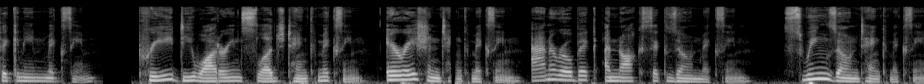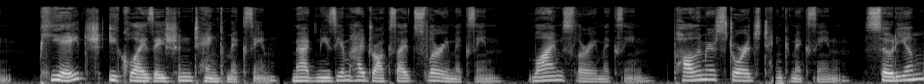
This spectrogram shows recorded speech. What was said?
thickening mixing, pre dewatering sludge tank mixing, aeration tank mixing, anaerobic anoxic zone mixing, swing zone tank mixing, pH equalization tank mixing, magnesium hydroxide slurry mixing, lime slurry mixing, polymer storage tank mixing, sodium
